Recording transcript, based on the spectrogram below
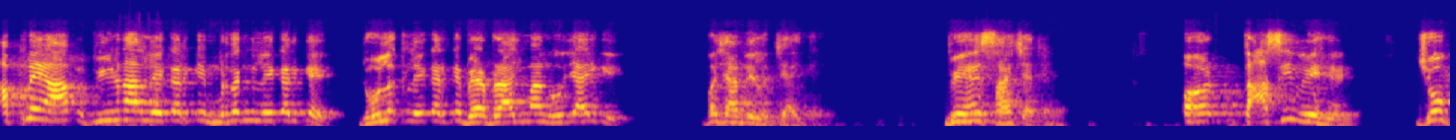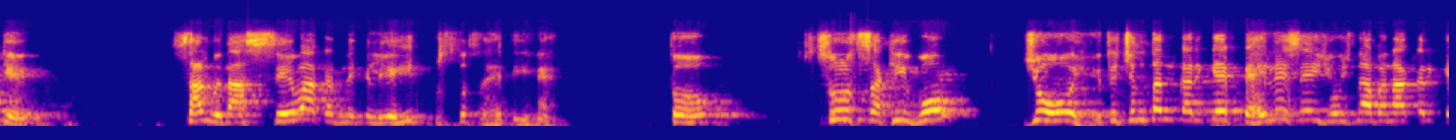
अपने आप वीणा लेकर के, मृदंग लेकर के, ढोलक लेकर के विराजमान हो जाएगी, बजाने लग जाएगी। वे हैं सहचर्य। और दासी वे हैं जो कि सर्वदा सेवा करने के लिए ही प्रस्तुत रहती हैं। तो सुर सखी वो जो हित चिंतन करके, पहले से योजना बना करके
